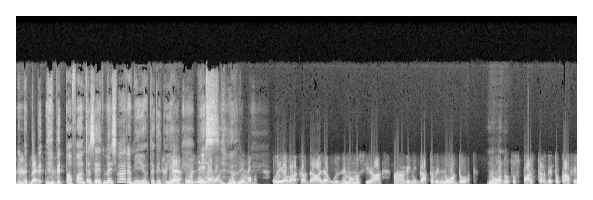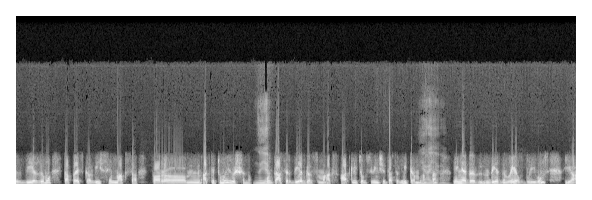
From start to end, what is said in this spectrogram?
Nu, bet, bet, bet, bet pafantazēt mēs varam, ja jau tagad jau. Nē, uzņēmumos, vis... uzņēmumos lielākā daļa uzņēmumus, jā, viņi gatavi nodot. Nodot uz pārstrādēto kafijas biezumu, tāpēc, ka visi maksā par um, atkritumu izvešanu. Nu, jā. un tas ir diezgan smags atkritums, viņš tas ir mitra masa, viņa ir diezgan liels blīvums, jā,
